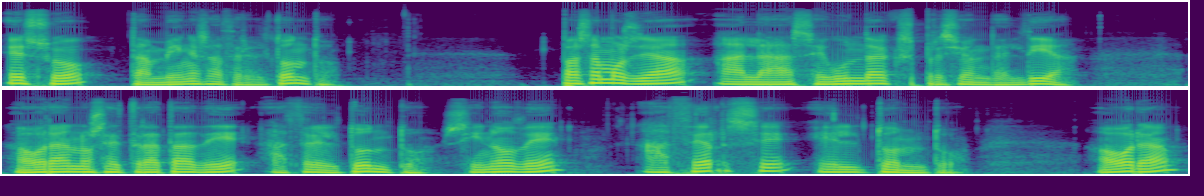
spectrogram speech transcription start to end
Eso también es hacer el tonto. Pasamos ya a la segunda expresión del día. Ahora no se trata de hacer el tonto, sino de hacerse el tonto. Ahora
